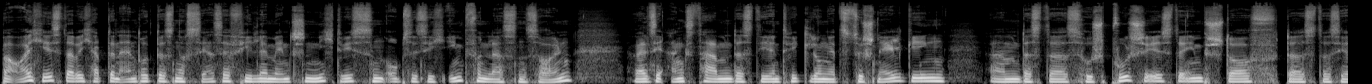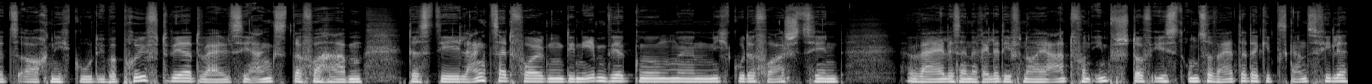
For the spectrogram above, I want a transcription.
bei euch ist, aber ich habe den Eindruck, dass noch sehr, sehr viele Menschen nicht wissen, ob sie sich impfen lassen sollen weil sie Angst haben, dass die Entwicklung jetzt zu schnell ging, ähm, dass das Husch-Pusch ist, der Impfstoff, dass das jetzt auch nicht gut überprüft wird, weil sie Angst davor haben, dass die Langzeitfolgen, die Nebenwirkungen nicht gut erforscht sind, weil es eine relativ neue Art von Impfstoff ist und so weiter. Da gibt es ganz viele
